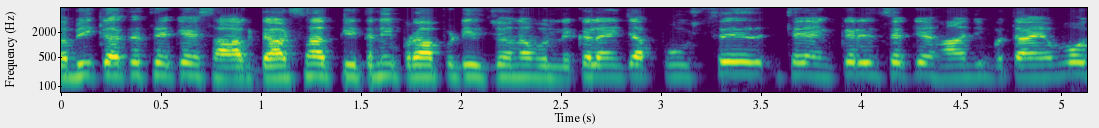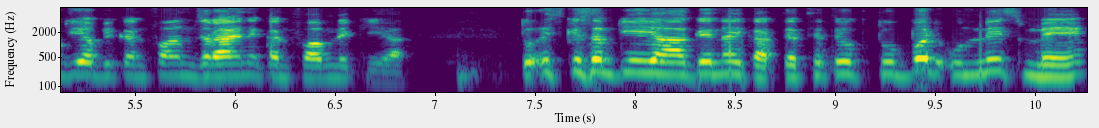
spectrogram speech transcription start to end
कभी कहते थे कि सागदार साहब की इतनी प्रॉपर्टीज़ जो ना, वो निकल आई। जब पूछते थे एंकर इनसे कि हाँ जी बताएँ, वो जी अभी कंफर्म जरा ने कंफर्म नहीं किया। तो इस किस्म की आगे नहीं करते थे। तो अक्टूबर 19 में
